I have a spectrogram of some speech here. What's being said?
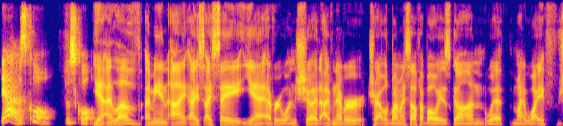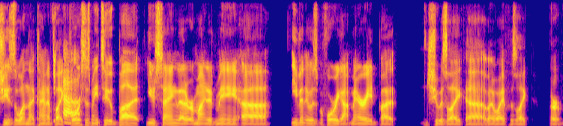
yeah, it was cool. It was cool. Yeah, I love. I mean, I, I, I say yeah, everyone should. I've never traveled by myself. I've always gone with my wife. She's the one that kind of like yeah. forces me to. But you saying that it reminded me. uh Even it was before we got married, but she was like, uh my wife was like, or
